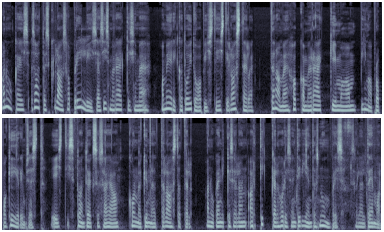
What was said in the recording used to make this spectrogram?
Anu käis saates külas aprillis ja siis me rääkisime Ameerika toiduabist Eesti lastele. täna me hakkame rääkima piima propageerimisest Eestis tuhande üheksasaja kolmekümnendatel aastatel. Anu Kannikesel on artikkel Horisondi viiendas numbris sellel teemal.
